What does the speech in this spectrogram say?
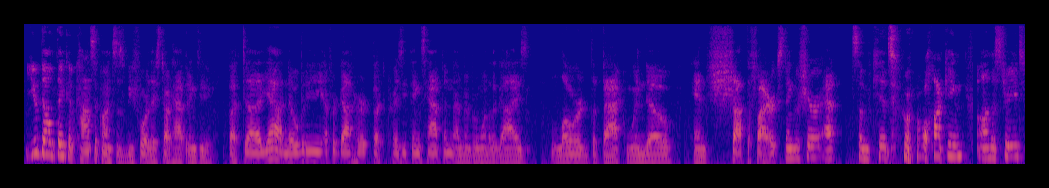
you don't think of consequences before they start happening to you. But uh, yeah, nobody ever got hurt, but crazy things happened. I remember one of the guys lowered the back window and shot the fire extinguisher at some kids who were walking on the street.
